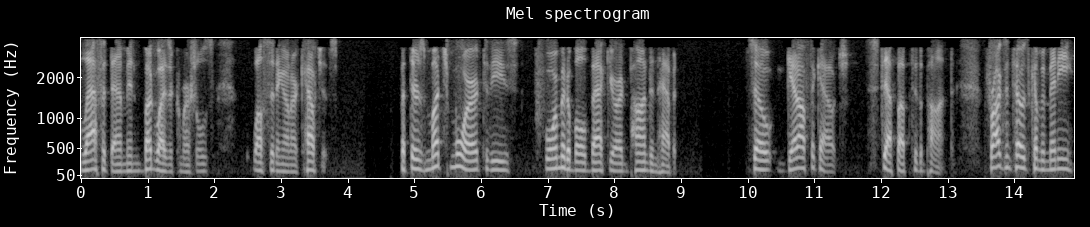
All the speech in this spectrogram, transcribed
laugh at them in Budweiser commercials while sitting on our couches. But there's much more to these formidable backyard pond inhabitants. So get off the couch, step up to the pond. Frogs and toads come in many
